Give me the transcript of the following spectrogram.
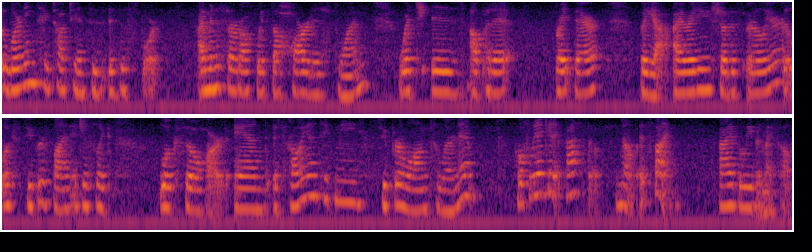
Learning TikTok dances is a sport. I'm going to start off with the hardest one, which is, I'll put it right there. But yeah, I already showed this earlier. It looks super fun. It just like looks so hard and it's probably going to take me super long to learn it. Hopefully I get it fast though. No, it's fine. I believe in myself.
